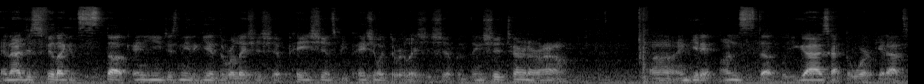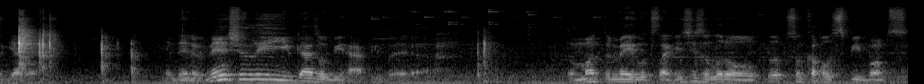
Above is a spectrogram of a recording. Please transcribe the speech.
and I just feel like it's stuck, and you just need to give the relationship patience, be patient with the relationship, and things should turn around. uh, and get it unstuck. But you guys have to work it out together. And then eventually you guys will be happy. But uh, the month of May looks like it's just a little, so a couple of speed bumps.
